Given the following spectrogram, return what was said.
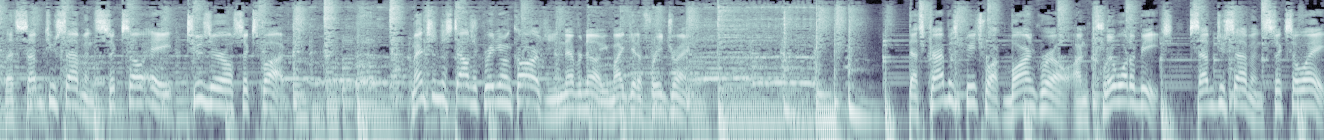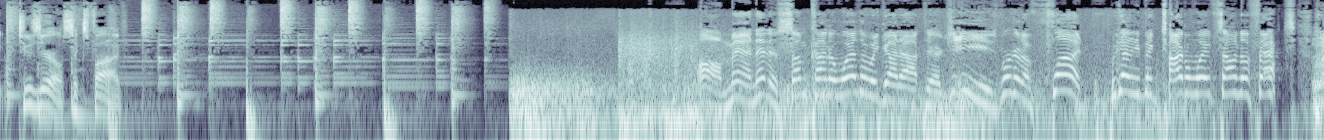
That's 727-608-2065. Mention Nostalgic Radio and Cars, and you never know, you might get a free drink. That's Krabby's Beach Walk Bar and Grill on Clearwater Beach, 727-608-2065. Oh man, that is some kind of weather we got out there. Jeez, we're gonna flood. We got any big tidal wave sound effects? hey,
